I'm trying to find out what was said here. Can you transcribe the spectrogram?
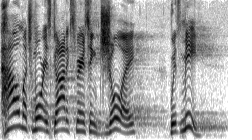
how much more is God experiencing joy with me?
